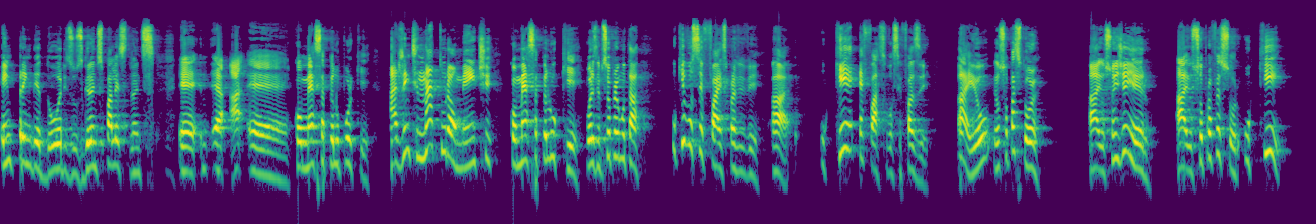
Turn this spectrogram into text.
empreendedores, os grandes palestrantes, é, é, é, começa pelo porquê. A gente naturalmente começa pelo quê? Por exemplo, se eu perguntar, o que você faz para viver? Ah, o que é fácil você fazer? Ah, eu, eu sou pastor. Ah, eu sou engenheiro. Ah, eu sou professor. O que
